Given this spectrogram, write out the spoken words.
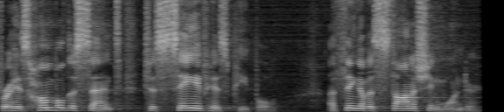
for his humble descent to save his people, a thing of astonishing wonder.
